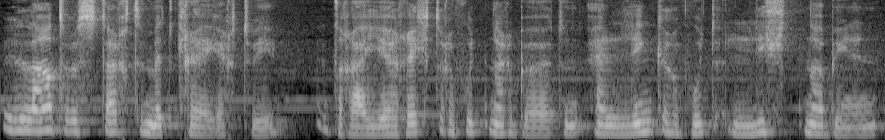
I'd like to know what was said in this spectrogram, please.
Laten we starten met krijger 2. Draai je rechtervoet naar buiten en linkervoet licht naar binnen.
